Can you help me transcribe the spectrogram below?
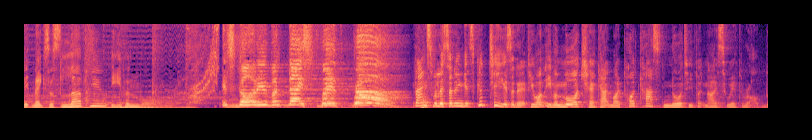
it makes us love you even more. It's naughty but nice with Rob. Thanks for listening. It's good tea, isn't it? If you want even more, check out my podcast, Naughty But Nice with Rob.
